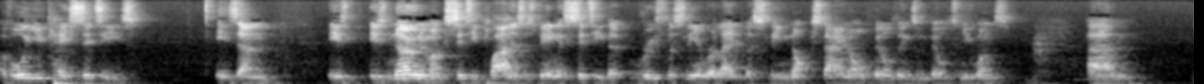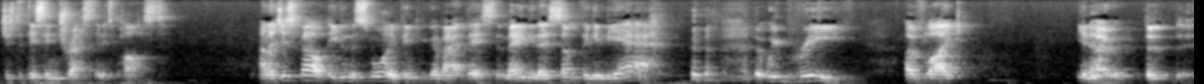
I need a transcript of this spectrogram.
of all UK cities, is, um, is, is known amongst city planners as being a city that ruthlessly and relentlessly knocks down old buildings and builds new ones. Um, just a disinterest in its past. And I just felt, even this morning, thinking about this, that maybe there's something in the air that we breathe of like, you know, the,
